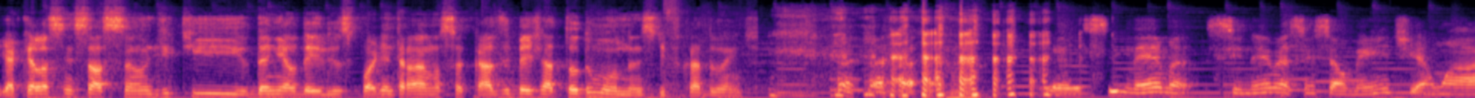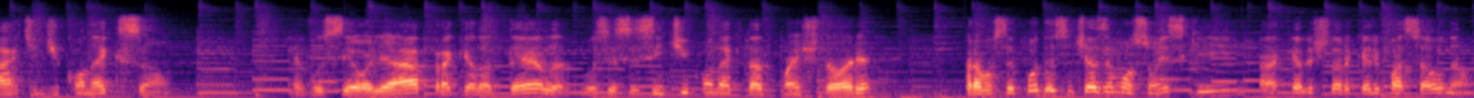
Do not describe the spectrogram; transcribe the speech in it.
e aquela sensação de que o Daniel Day-Lewis pode entrar na nossa casa e beijar todo mundo antes de ficar doente. é, cinema, cinema essencialmente é uma arte de conexão. É você olhar para aquela tela, você se sentir conectado com a história, para você poder sentir as emoções que aquela história quer lhe passar ou não.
